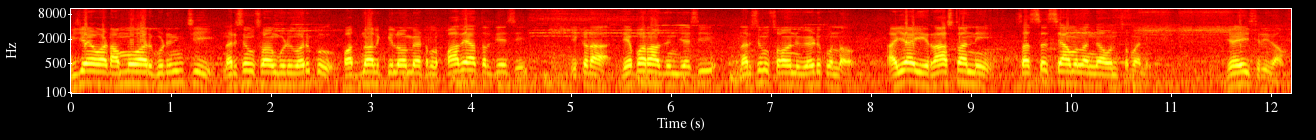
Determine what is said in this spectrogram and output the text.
విజయవాడ అమ్మవారి గుడి నుంచి నరసింహస్వామి గుడి వరకు పద్నాలుగు కిలోమీటర్ల పాదయాత్ర చేసి ఇక్కడ దీపారాధన చేసి నరసింహస్వామిని వేడుకున్నాం. అయ్యా ఈ రాష్ట్రాన్ని సస్యశ్యామలంగా ఉంచమని. జై శ్రీరామ్.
